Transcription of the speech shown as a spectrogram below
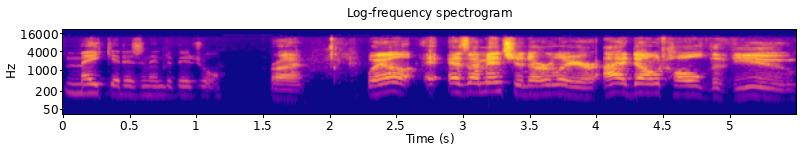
make it as an individual? Right. Well, as I mentioned earlier, I don't hold the view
